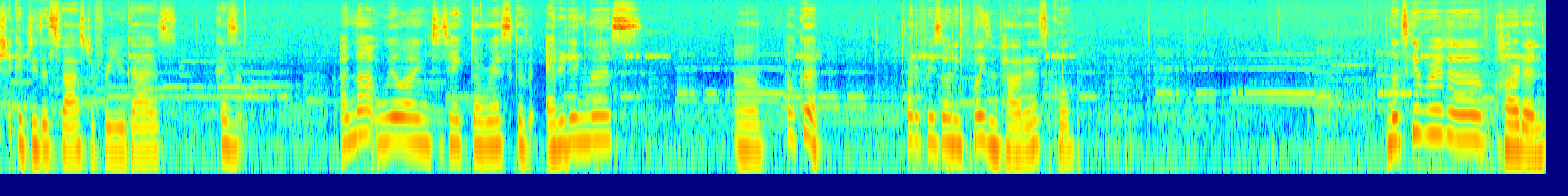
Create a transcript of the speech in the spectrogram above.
Wish I could do this faster for you guys, because I'm not willing to take the risk of editing this. Uh, oh good. Butterfree's owning poison powder, that's cool. Let's get rid of Harden.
